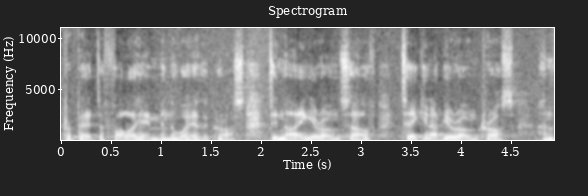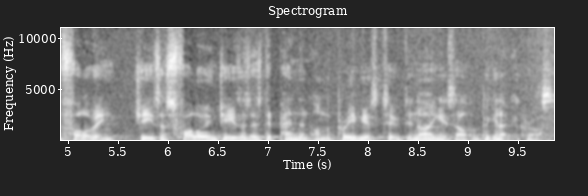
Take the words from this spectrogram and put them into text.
Prepared to follow him in the way of the cross. Denying your own self, taking up your own cross and following Jesus. Following Jesus is dependent on the previous two, denying yourself and picking up your cross.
